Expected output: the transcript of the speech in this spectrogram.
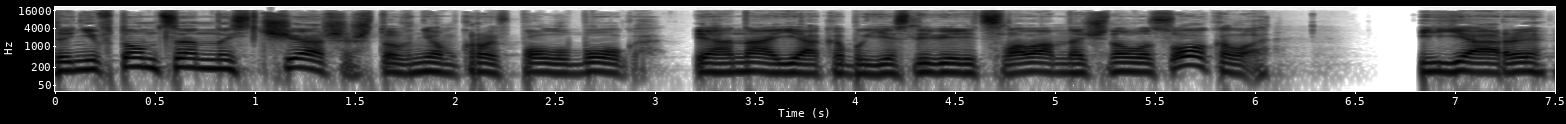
Да не в том ценность чаши, что в нем кровь полубога, и она якобы, если верить словам ночного сокола, и Яры,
